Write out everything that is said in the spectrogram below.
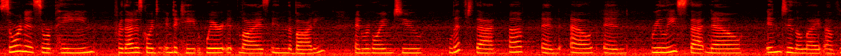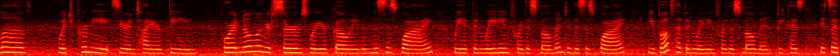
soreness or pain, for that is going to indicate where it lies in the body. And we're going to lift that up and out and release that now into the light of love, which permeates your entire being. For it no longer serves where you're going, and this is why we have been waiting for this moment, and this is why you both have been waiting for this moment because it's a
